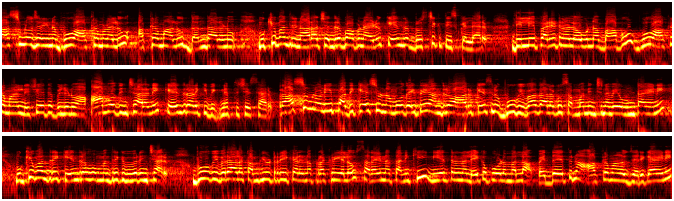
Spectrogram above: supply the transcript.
రాష్ట్రంలో జరిగిన భూ ఆక్రమణలు అక్రమాలు దందాలను ముఖ్యమంత్రి నారా చంద్రబాబు నాయుడు కేంద్రం దృష్టికి తీసుకెళ్ళారు. ఢిల్లీ పర్యటనలో ఉన్న బాబు భూ ఆక్రమణల నిషేధ బిల్లును ఆమోదించాలని కేంద్రానికి విజ్ఞప్తి చేశారు. రాష్ట్రంలోని పది కేసులు నమోదైతే అందులో ఆరు కేసులు భూ వివాదాలకు సంబంధించినవే ఉంటాయని ముఖ్యమంత్రి కేంద్ర హోంమంత్రికి వివరించారు. భూ వివరాల కంప్యూటరీకరణ ప్రక్రియలో సరైన తనిఖీ నియంత్రణ లేకపోవడం వల్ల పెద్ద ఎత్తున ఆక్రమణలు జరిగాయని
